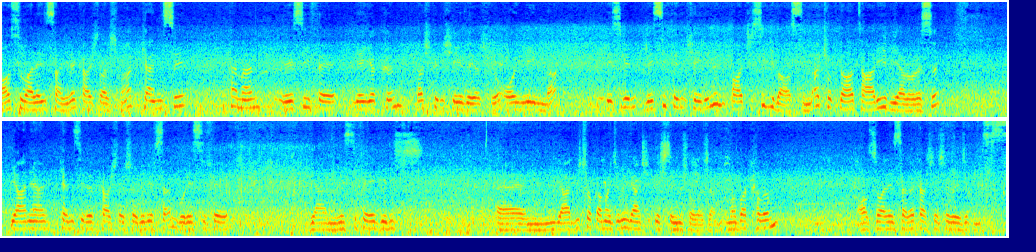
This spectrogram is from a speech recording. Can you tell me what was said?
Asu Valença ile karşılaşmak. Kendisi hemen Recife'ye yakın başka bir şehirde yaşıyor, Oilinda. Recife, Recife şehrinin parçası gibi aslında. Çok daha tarihi bir yer orası. Yani kendisiyle karşılaşabilirsem bu Recife yani Recife'ye geliş ee, yani birçok amacımı gerçekleştirmiş olacağım. Ama bakalım Alsu Alensa'yla karşılaşabilecek miyiz?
